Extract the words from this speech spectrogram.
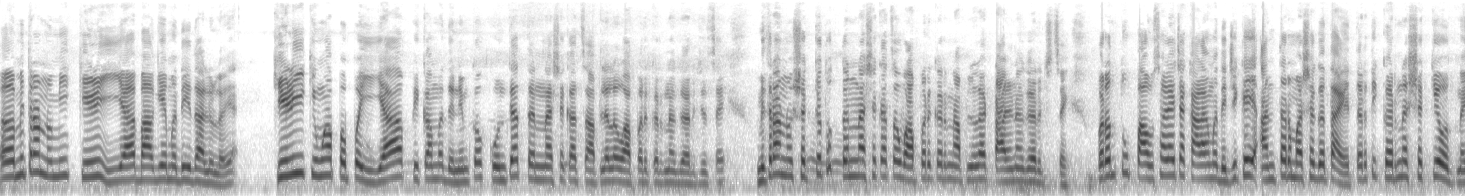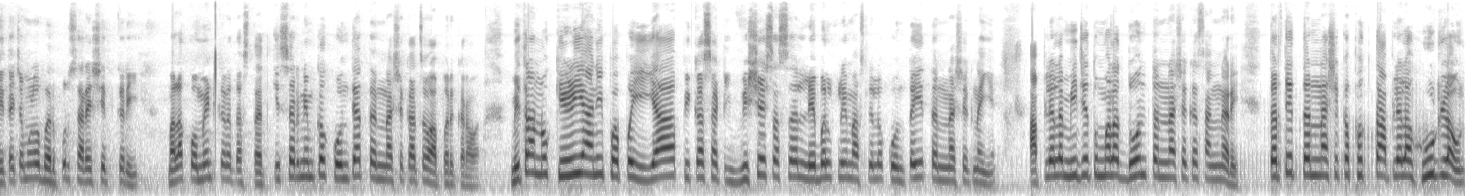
मित्रांनो मी केळी या बागेमध्ये आलेलो आहे. केळी किंवा पपई या पिकामध्ये नेमकं कोणत्या तणनाशकाचा आपल्याला वापर करणं गरजेचं आहे? मित्रांनो शक्यतो तणनाशकाचा वापर करणं आपल्याला टाळणं गरजेचं आहे. परंतु पावसाळ्याच्या काळामध्ये जी काही आंतरमशागत आहे तर ती करणं शक्य होत नाही. त्याच्यामुळे भरपूर सारे शेतकरी मला कॉमेंट करत असतात की सर नेमकं कोणत्या तणनाशकाचा वापर करावा? मित्रांनो केळी आणि पपई या पिकासाठी विशेष असं लेबल क्लेम असलेलं कोणतंही तणनाशक नाही आहे आपल्याला मी जे तुम्हाला दोन तणनाशकं सांगणार आहे तर ते तणनाशकं फक्त आपल्याला हूड लावून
